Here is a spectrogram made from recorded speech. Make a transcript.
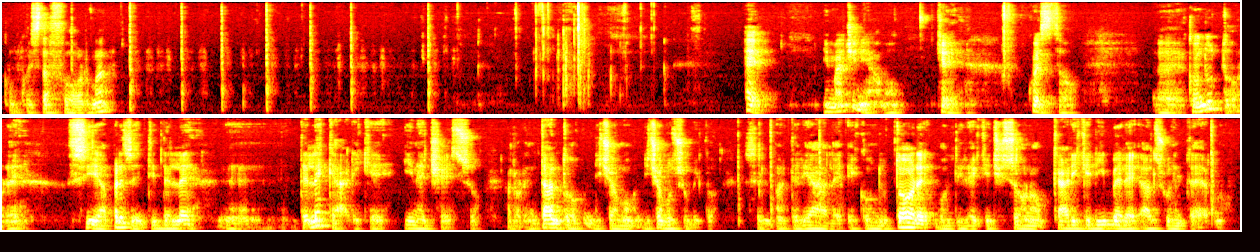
con questa forma, e immaginiamo che questo eh, conduttore sia presenti delle, eh, delle, cariche in eccesso. Allora, intanto diciamo, diciamo subito, se il materiale è conduttore vuol dire che ci sono cariche libere al suo interno,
